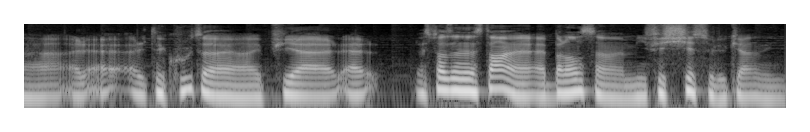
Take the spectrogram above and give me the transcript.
Euh, elle, t'écoute et puis l'espace d'un instant, elle, balance un, il fait chier ce Lucas. Il,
